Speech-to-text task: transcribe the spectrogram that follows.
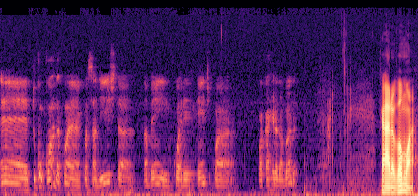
É, tu concorda com, a- com essa lista? Tá bem coerente com a, com a carreira da banda? Cara, vamos lá.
